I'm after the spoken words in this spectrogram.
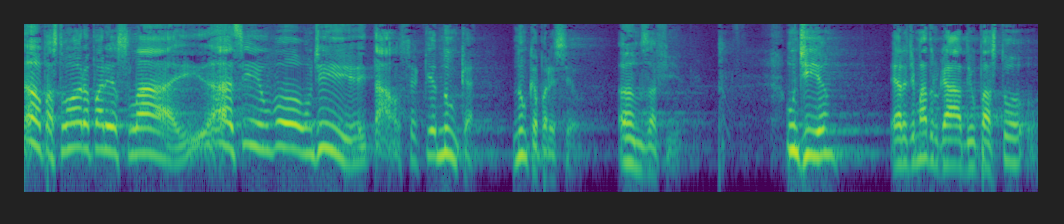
Não, pastor, uma hora eu apareço lá, e ah, sim, eu vou um dia e tal, sei o quê. Nunca, nunca apareceu. Anos a fio. Um dia, era de madrugada, e o pastor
